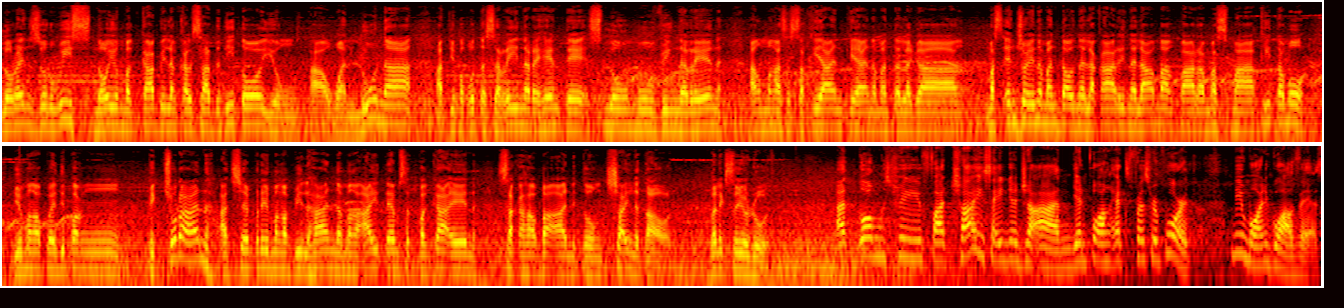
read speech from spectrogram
Lorenzo Ruiz, no, yung magkabilang kalsada dito, yung Juan Luna at yung papunta sa Reyna Regente, slow-moving na rin ang mga sasakyan. Kaya naman talagang mas enjoy naman daw na lakarin na lamang para mas makita mo yung mga pwede pang picturean at syempre yung mga bilhan ng mga items at pagkain sa kahabaan nitong Chinatown. Balik sa iyo, Ruth. At Gong Sri Fatchay sa inyo dyan. Yan po ang Express Report ni Mon Gualvez.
